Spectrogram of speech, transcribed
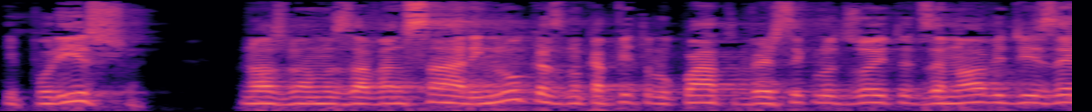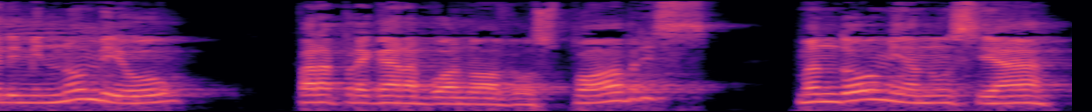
E por isso, nós vamos avançar. Em Lucas, no capítulo 4, versículo 18 e 19, diz: Ele me nomeou para pregar a boa nova aos pobres, mandou-me anunciar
